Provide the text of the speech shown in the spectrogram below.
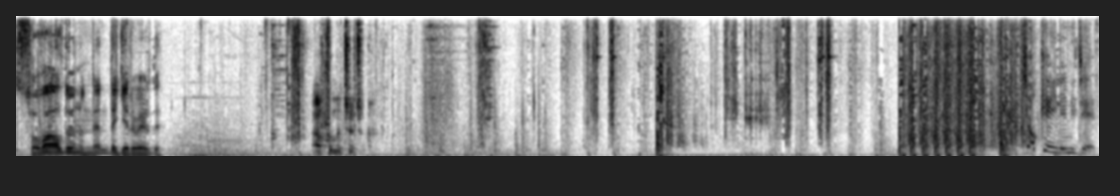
Sova aldı önünden de geri verdi. Akıllı çocuk. Çok eğleneceğiz.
